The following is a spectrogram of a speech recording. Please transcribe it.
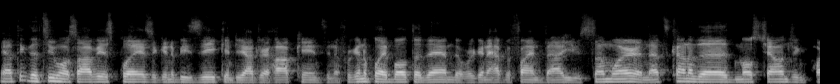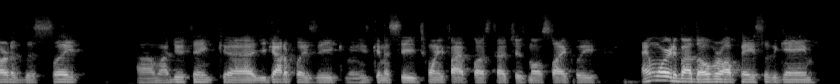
Yeah, I think the two most obvious plays are going to be Zeke and DeAndre Hopkins. And if we're going to play both of them, then we're going to have to find value somewhere. And that's kind of the most challenging part of this slate. Um, I do think uh, you got to play Zeke. I mean, he's going to see 25 plus touches most likely. I'm worried about the overall pace of the game.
